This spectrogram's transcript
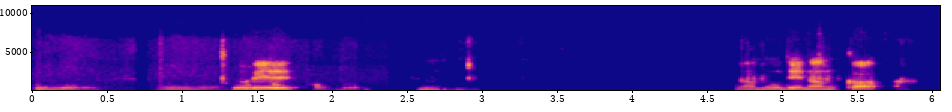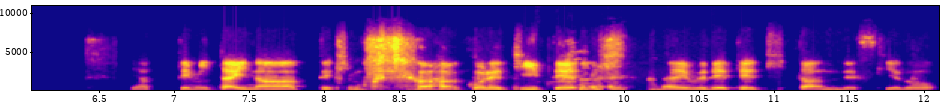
そうえーこれうんなので、なんか、やってみたいなって気持ちは、これ聞いて、だいぶ出てきたんですけど、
